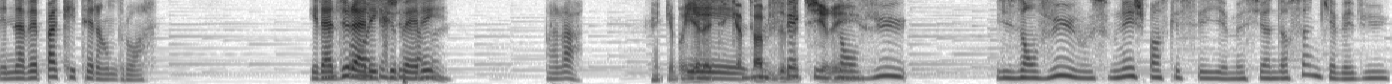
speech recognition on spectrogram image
Elle n'avait pas quitté l'endroit. Il a dû la récupérer. Voilà. Gabriel Et capable de fait me qu'ils tirer. ont vu, ils ont vu, vous vous souvenez, je pense que c'est M. Anderson qui avait vu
